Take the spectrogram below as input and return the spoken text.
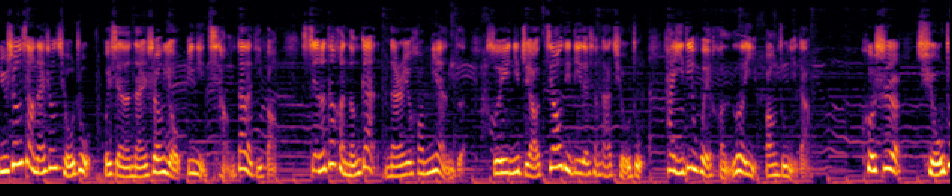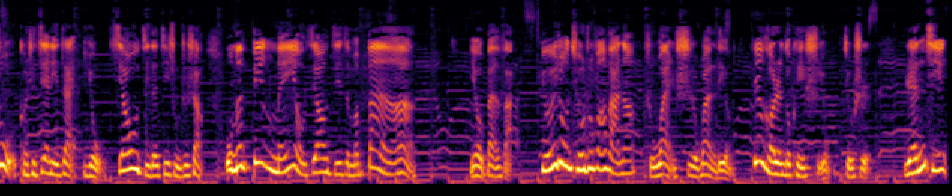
女生向男生求助，会显得男生有比你强大的地方，显得他很能干，男人又好面子，所以你只要娇滴滴的向他求助，他一定会很乐意帮助你的。可是求助可是建立在有交集的基础之上，我们并没有交集，怎么办啊？也有办法，有一种求助方法呢是万事万灵，任何人都可以使用，就是人情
